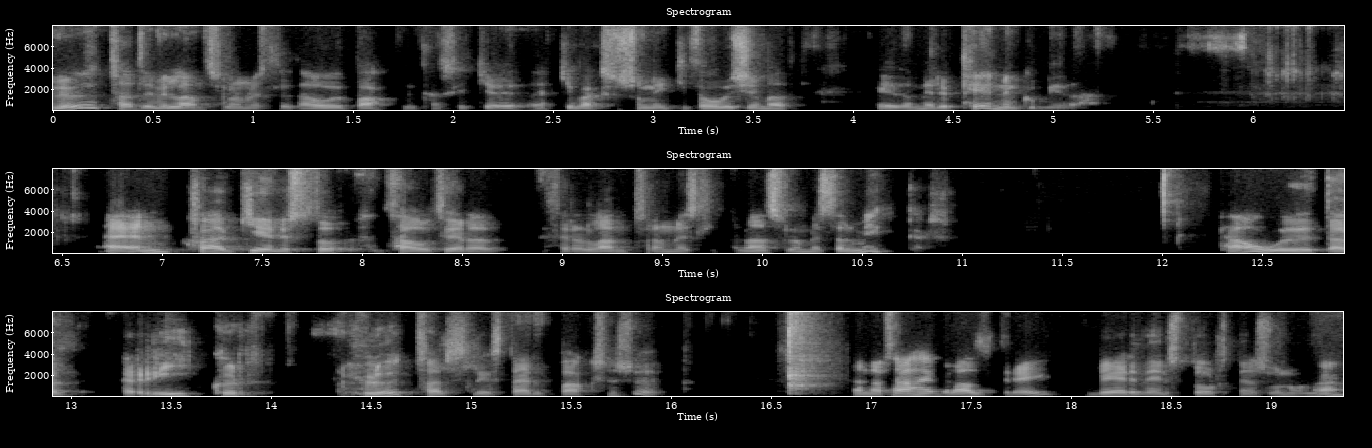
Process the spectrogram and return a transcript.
hlutfallið við landsframleyslu þá hefur baknin kannski ekki, ekki vaksið svo mikið þó við séum að eða meiri peningum í það. En hvað gerist þá þegar, landsframleyslan minkar? Þá auðvitað ríkur hlutfælsleg stærð baksins upp. Þannig að það hefur aldrei verið einn stórt eins og núna.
